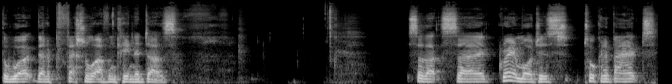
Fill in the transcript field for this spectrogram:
the work that a professional oven cleaner does. So that's uh, Graham Rogers talking about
